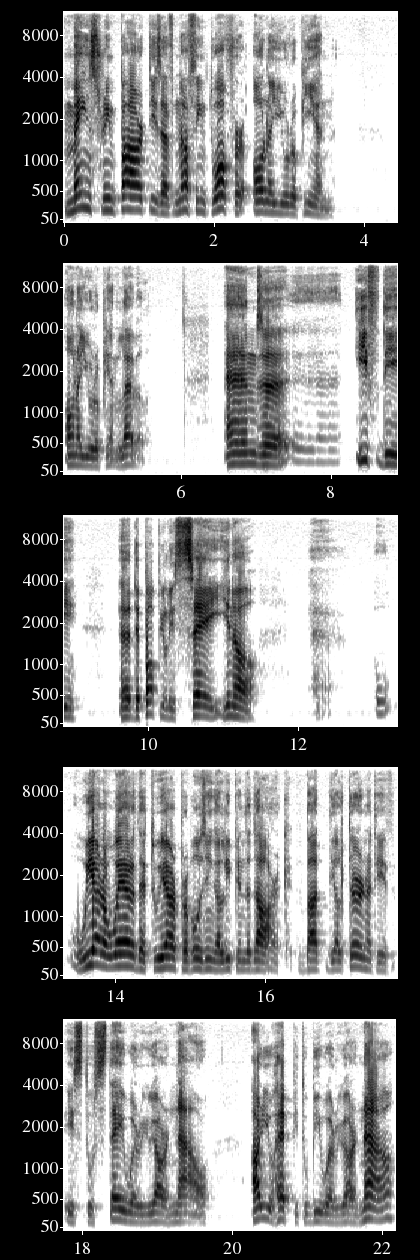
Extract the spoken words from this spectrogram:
mainstream parties have nothing to offer on a European, on a European level. And uh, if the, uh, the populists say, you know, we are aware that we are proposing a leap in the dark, but the alternative is to stay where you are now. Are you happy to be where you are now?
